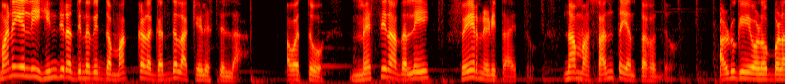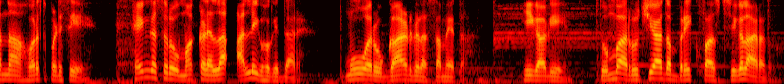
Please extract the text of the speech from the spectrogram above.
ಮನೆಯಲ್ಲಿ ಹಿಂದಿನ ದಿನವಿದ್ದ ಮಕ್ಕಳ ಗದ್ದಲ ಕೇಳಿಸ್ತಿಲ್ಲ. ಅವತ್ತು ಮೆಸ್ಸಿನಾದಲ್ಲಿ ಫೇರ್ ನಡೀತಾ ಇತ್ತು. ನಮ್ಮ ಸಂತೆಯಂತಹದ್ದು. ಅಡುಗೆಯೊಳೊಬ್ಬಳನ್ನು ಹೊರತುಪಡಿಸಿ ಹೆಂಗಸರು ಮಕ್ಕಳೆಲ್ಲ ಅಲ್ಲಿಗೆ ಹೋಗಿದ್ದಾರೆ. ಮೂವರು ಗಾರ್ಡ್ಗಳ ಸಮೇತ. ಹೀಗಾಗಿ ತುಂಬ ರುಚಿಯಾದ ಬ್ರೇಕ್ಫಾಸ್ಟ್ ಸಿಗಲಾರದು.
